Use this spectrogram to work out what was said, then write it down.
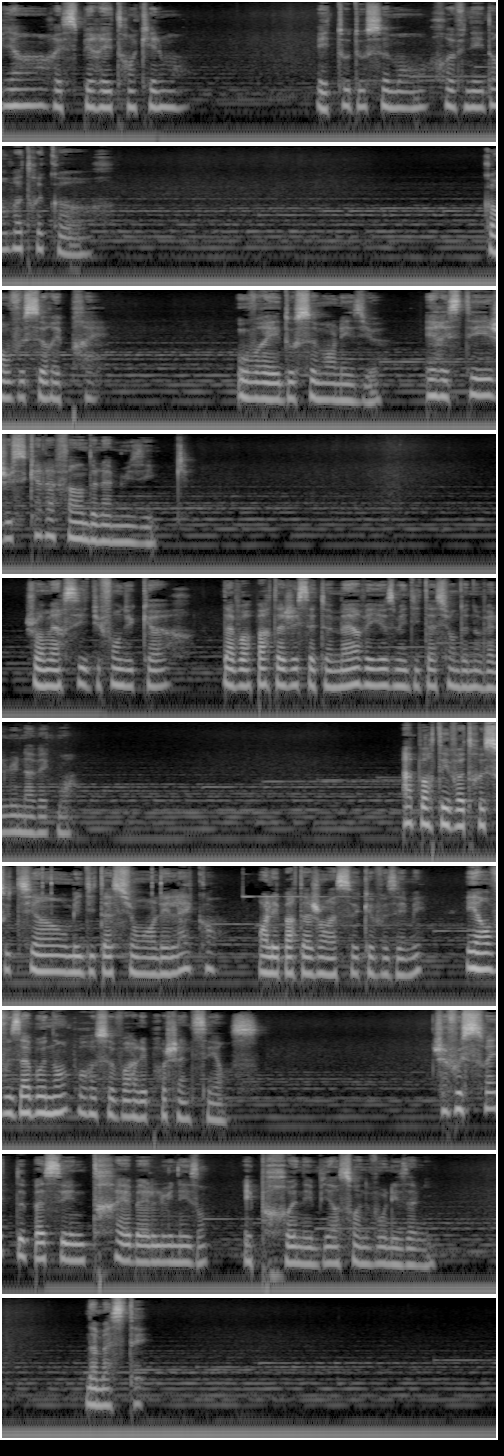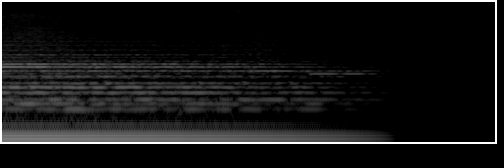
bien respirez tranquillement et tout doucement revenez dans votre corps. Quand vous serez prêt, ouvrez doucement les yeux et restez jusqu'à la fin de la musique. Je vous remercie du fond du cœur d'avoir partagé cette merveilleuse méditation de nouvelle lune avec moi. Apportez votre soutien aux méditations en les likant, en les partageant à ceux que vous aimez et en vous abonnant pour recevoir les prochaines séances. Je vous souhaite de passer une très belle lunaison et prenez bien soin de vous les amis. Namasté.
